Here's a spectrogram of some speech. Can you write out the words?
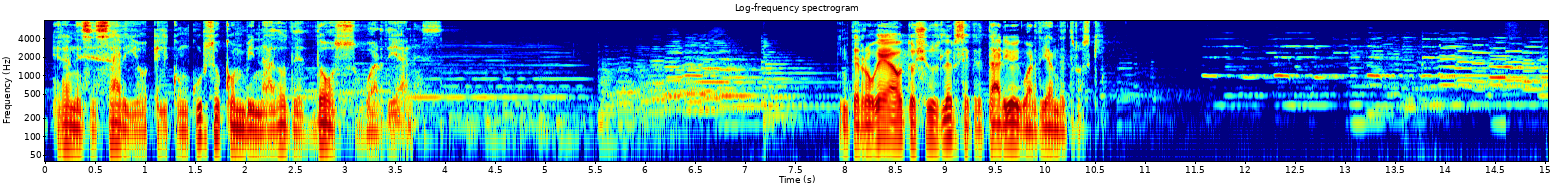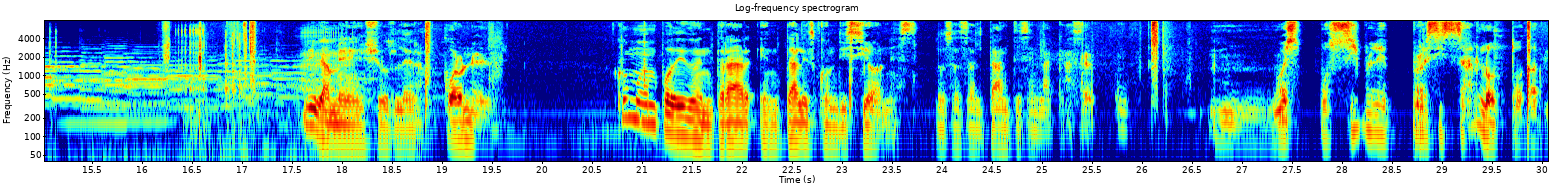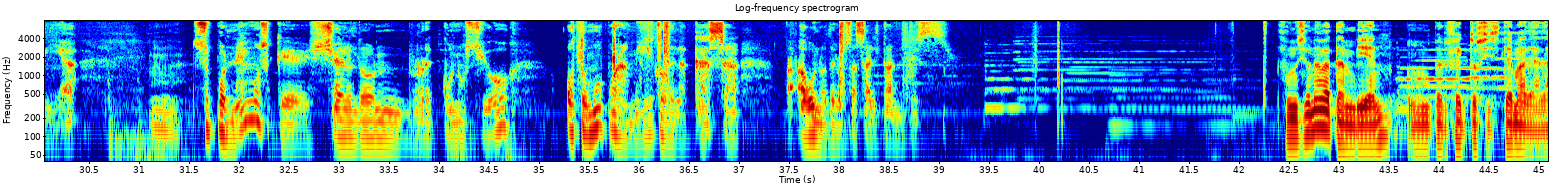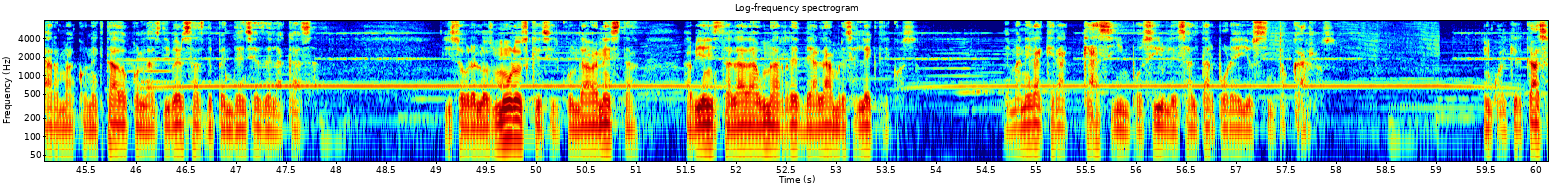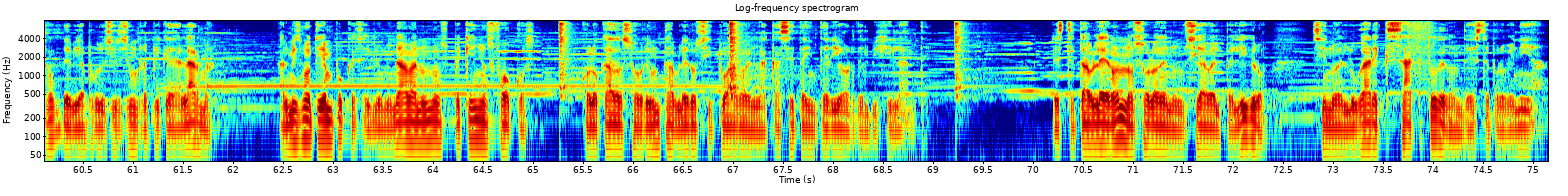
era necesario el concurso combinado de dos guardianes. Interrogué a Otto Schussler, secretario y guardián de Trotsky. Dígame, Schussler. Coronel. ¿Cómo han podido entrar en tales condiciones los asaltantes en la casa? Mm, no es posible precisarlo todavía. Suponemos que Sheldon reconoció o tomó por amigo de la casa a uno de los asaltantes. Funcionaba también un perfecto sistema de alarma conectado con las diversas dependencias de la casa. Y sobre los muros que circundaban esta había instalada una red de alambres eléctricos, de manera que era casi imposible saltar por ellos sin tocarlos. En cualquier caso, debía producirse un repique de alarma, al mismo tiempo que se iluminaban unos pequeños focos colocados sobre un tablero situado en la caseta interior del vigilante. Este tablero no solo denunciaba el peligro, sino el lugar exacto de donde éste provenía.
